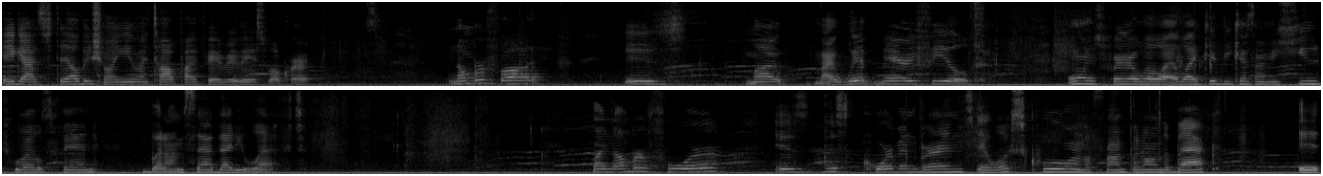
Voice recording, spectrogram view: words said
Hey guys, today I'll be showing you my top five favorite baseball cards. Number five is my my Whit Merrifield Orange Parallel. I like it because I'm a huge Royals fan, but I'm sad that he left. My number four is this Corbin Burnes. It looks cool on the front, but on the back, it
